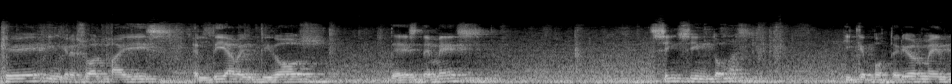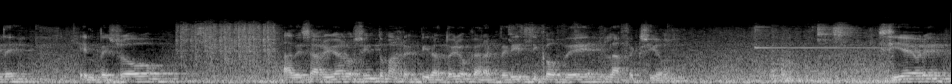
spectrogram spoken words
que ingresó al país el día 22 de este mes sin síntomas y que posteriormente empezó a desarrollar los síntomas respiratorios característicos de la afección. Fiebre,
